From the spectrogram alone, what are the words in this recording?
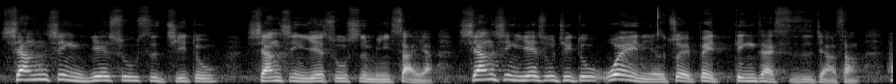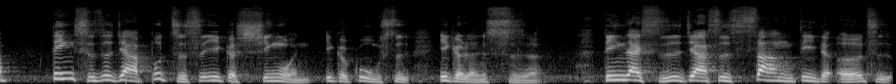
相信耶稣是基督，相信耶稣是弥赛亚，相信耶稣基督为你的罪被钉在十字架上。他钉十字架不只是一个新闻、一个故事，一个人死了。钉在十字架是上帝的儿子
